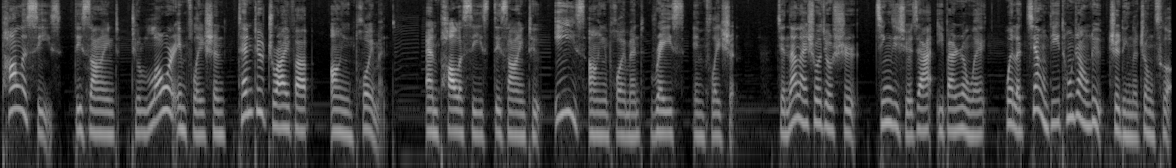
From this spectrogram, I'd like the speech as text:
policies designed to lower inflation tend to drive up unemployment, and policies designed to ease unemployment raise inflation. 简单来说，就是经济学家一般认为，为了降低通胀率制定的政策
